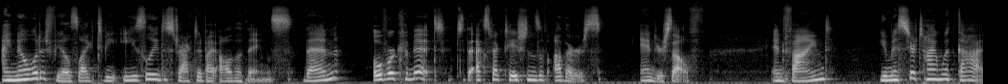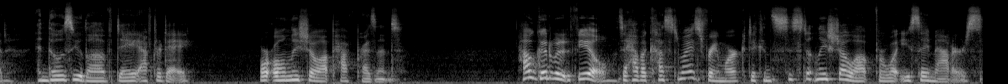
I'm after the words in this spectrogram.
I know what it feels like to be easily distracted by all the things. Then overcommit to the expectations of others and yourself, and find you miss your time with God and those you love day after day, or only show up half present. How good would it feel to have a customized framework to consistently show up for what you say matters,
